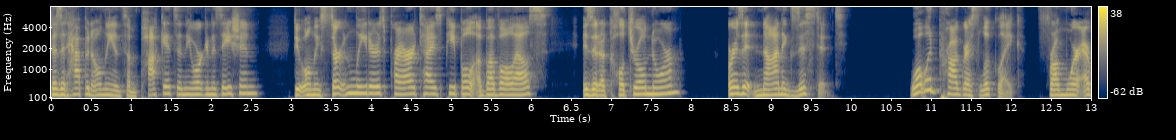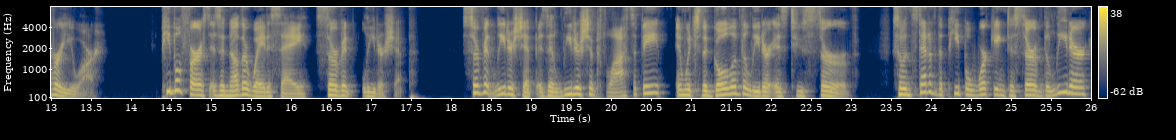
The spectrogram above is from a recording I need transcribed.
Does it happen only in some pockets in the organization? Do only certain leaders prioritize people above all else? Is it a cultural norm? Or is it non existent? What would progress look like from wherever you are? People first is another way to say servant leadership. Servant leadership is a leadership philosophy in which the goal of the leader is to serve. So instead of the people working to serve the leader,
